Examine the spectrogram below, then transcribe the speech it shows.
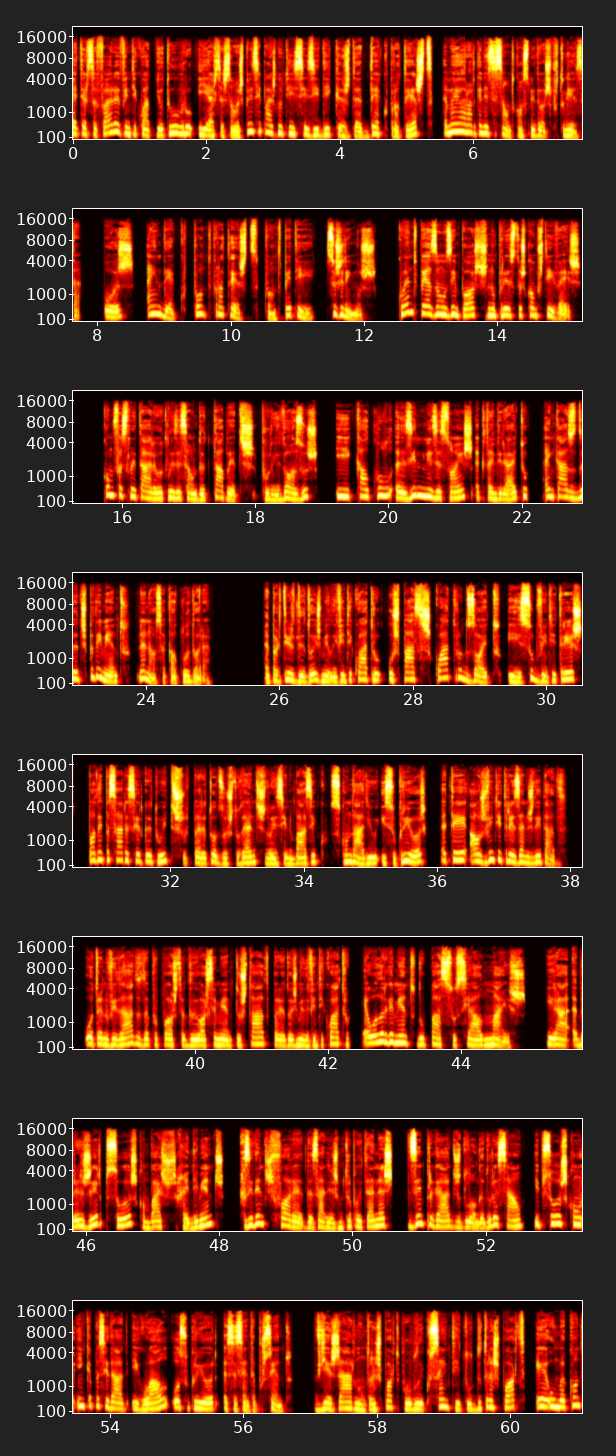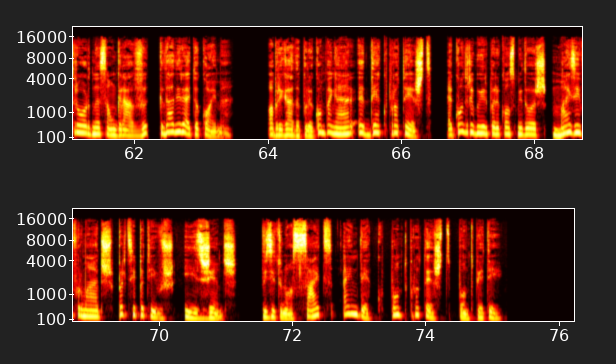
É terça-feira, 24 de outubro, e estas são as principais notícias e dicas da DECO Proteste, a maior organização de consumidores portuguesa. Hoje, em DECO.proteste.pt, sugerimos quanto pesam os impostos no preço dos combustíveis, como facilitar a utilização de tablets por idosos e calcule as indemnizações a que tem direito em caso de despedimento na nossa calculadora. A partir de 2024, os passes 4, 18 e sub-23 podem passar a ser gratuitos para todos os estudantes do ensino básico, secundário e superior até aos 23 anos de idade. Outra novidade da proposta de orçamento do Estado para 2024 é o alargamento do Passo Social Mais. Irá abranger pessoas com baixos rendimentos residentes fora das áreas metropolitanas, desempregados de longa duração e pessoas com incapacidade igual ou superior a 60%. Viajar num transporte público sem título de transporte é uma contraordenação grave que dá direito a coima. Obrigada por acompanhar a DECO Proteste, a contribuir para consumidores mais informados, participativos e exigentes. Visite o nosso site em deco.proteste.pt.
